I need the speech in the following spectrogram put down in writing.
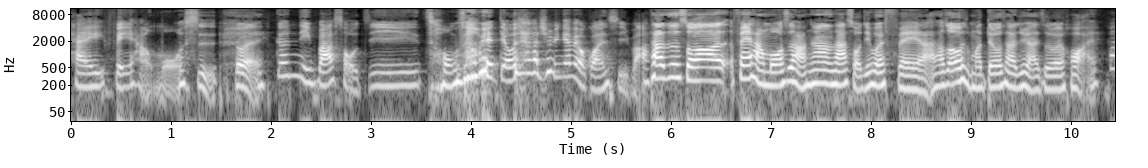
开飞行模式。对，跟你把手机从上面丢下去应该没有关系吧？他是说飞行模式好像他手机会飞啦。他说为什么丢下去还是会坏？拜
